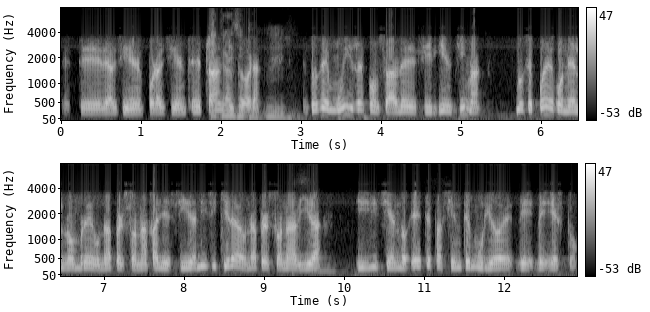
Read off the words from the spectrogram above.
este, de accidente, por accidentes de tránsito, ¿verdad? Mm. Entonces es muy irresponsable decir, y encima no se puede poner el nombre de una persona fallecida, ni siquiera de una persona viva, y diciendo, este paciente murió de, de, esto.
